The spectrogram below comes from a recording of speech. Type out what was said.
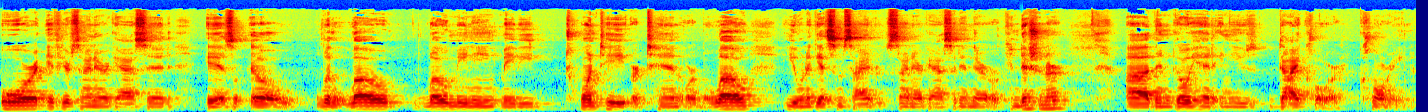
or if your cyanuric acid is a little low, low meaning maybe 20 or 10 or below, you want to get some cyanuric acid in there or conditioner, uh, then go ahead and use dichlor, chlorine.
